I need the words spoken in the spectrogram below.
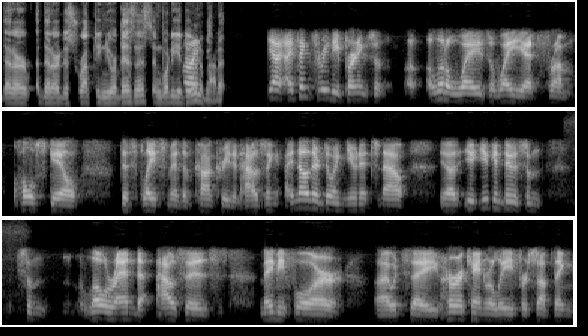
that are that are disrupting your business and what are you well, doing about it? Yeah i think 3d printing's a, a little ways away yet from whole scale displacement of concrete and housing. I know they're doing units now. You know, you you can do some some lower end houses, maybe for I would say hurricane relief or something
